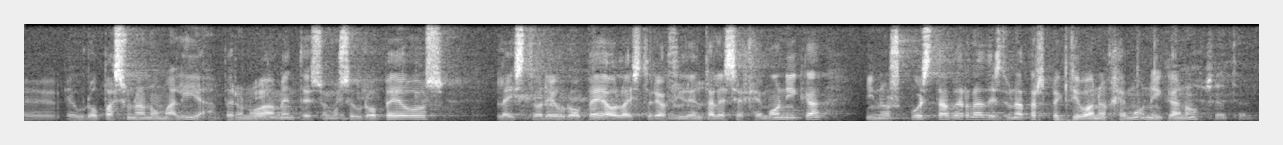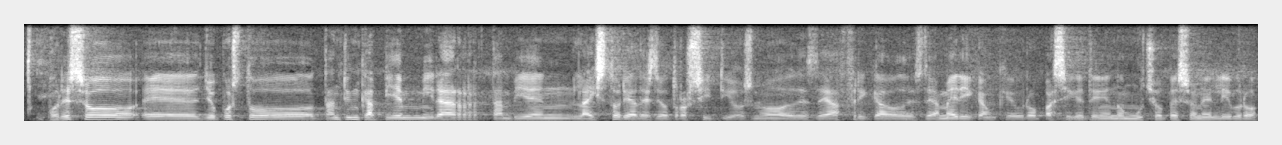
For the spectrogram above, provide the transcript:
eh, Europa es una anomalía, pero nuevamente somos europeos, la historia europea o la historia occidental es hegemónica y nos cuesta verla desde una perspectiva no hegemónica. ¿no? Por eso eh, yo he puesto tanto hincapié en mirar también la historia desde otros sitios, ¿no? desde África o desde América, aunque Europa sigue teniendo mucho peso en el libro.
